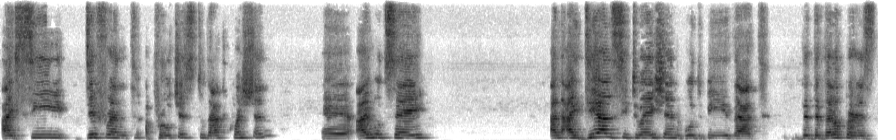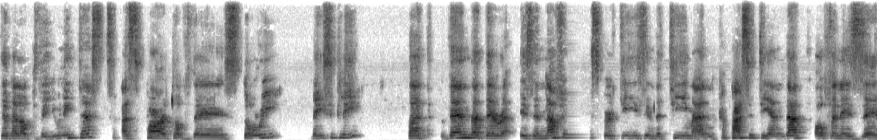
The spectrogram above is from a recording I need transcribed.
I see different approaches to that question. Uh, I would say an ideal situation would be that the developers develop the unit tests as part of the story, basically, but then that there is enough expertise in the team and capacity, and that often is uh,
